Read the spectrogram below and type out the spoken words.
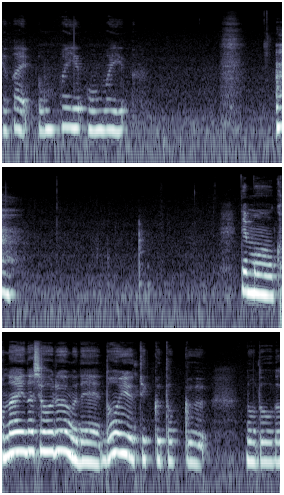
やばい。おんまゆおんまゆでもこの間ショールームでどういう TikTok の動画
